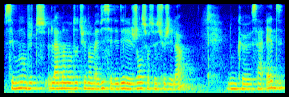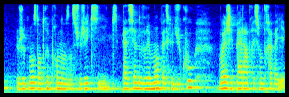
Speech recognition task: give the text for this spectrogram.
c'est mon but. Là, maintenant, tout de suite dans ma vie, c'est d'aider les gens sur ce sujet-là. Donc euh, ça aide, je pense, d'entreprendre dans un sujet qui, qui passionne vraiment parce que du coup, moi, j'ai pas l'impression de travailler.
